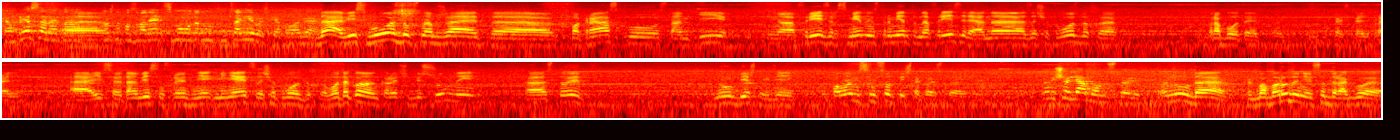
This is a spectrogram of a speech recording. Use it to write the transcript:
Компрессор это А. то, что позволяет всему вот этому функционировать, я полагаю. Да, весь воздух снабжает, э, покраску, станки, э, фрезер, смена инструмента на фрезере, она за счет воздуха работает, э, как сказать правильно. А, и все, там весь инструмент меня- меняется за счет воздуха. Вот такой он, короче, бесшумный, э, стоит, ну, бешеных денег. Ну, По-моему, 700 тысяч такой стоит. Ну еще лям он стоит. Ну да, как бы оборудование все дорогое.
